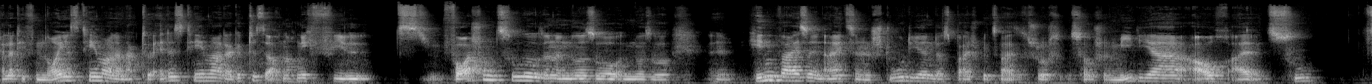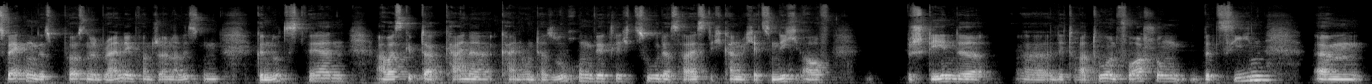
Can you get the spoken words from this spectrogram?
relativ neues Thema oder ein aktuelles Thema. Da gibt es auch noch nicht viel Forschung zu, sondern nur so, nur so äh, Hinweise in einzelnen Studien, dass beispielsweise Social Media auch zu Zwecken des Personal Branding von Journalisten genutzt werden. Aber es gibt da keine, keine Untersuchung wirklich zu. Das heißt, ich kann mich jetzt nicht auf bestehende äh, Literatur und Forschung beziehen. Ähm,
